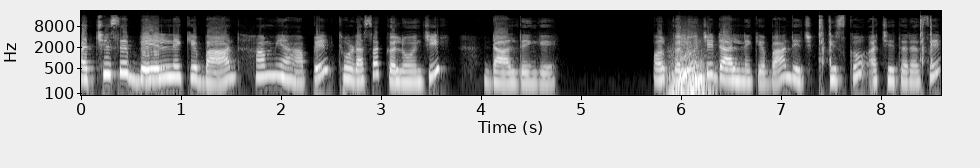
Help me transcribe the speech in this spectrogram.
अच्छे से बेलने के बाद हम यहाँ पे थोड़ा सा कलौंजी डाल देंगे। और कलौंजी डालने के बाद इसको अच्छी तरह से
